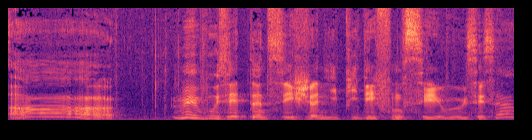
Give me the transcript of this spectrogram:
Ah, mais vous êtes un de ces jeunes hippies défoncés, vous, c'est ça?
